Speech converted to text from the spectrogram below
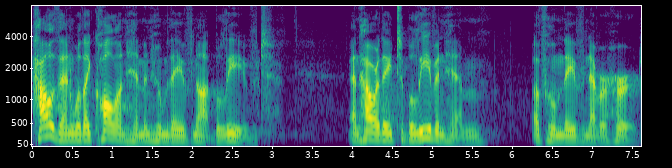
How then will they call on him in whom they have not believed? And how are they to believe in him of whom they've never heard?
